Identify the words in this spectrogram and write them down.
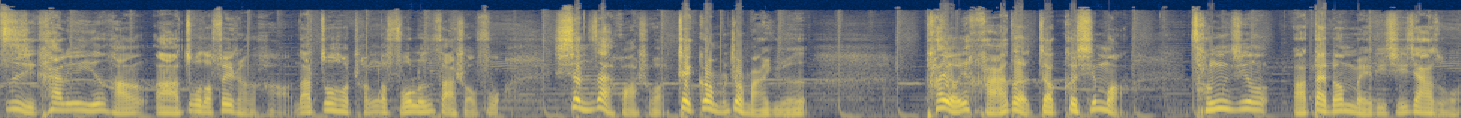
自己开了一个银行啊，做得非常好，那最后成了佛伦萨首富。现在话说，这哥们儿就是马云，他有一孩子叫克西莫，曾经啊代表美第奇家族，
